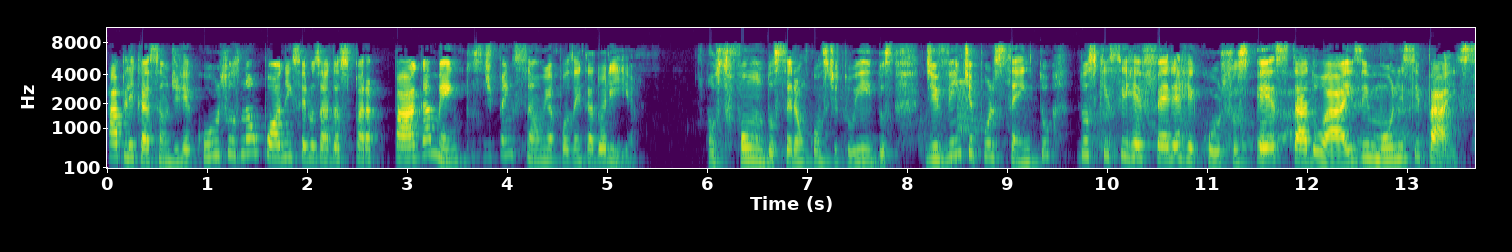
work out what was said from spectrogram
Aplicação de recursos não podem ser usadas para pagamentos de pensão e aposentadoria. Os fundos serão constituídos de 20% dos que se refere a recursos estaduais e municipais,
